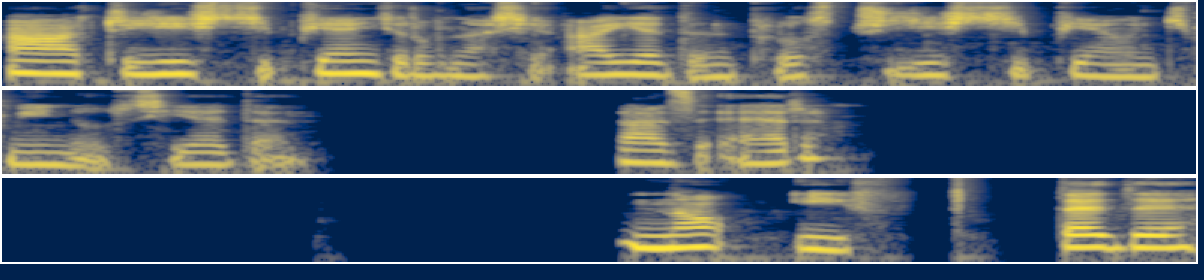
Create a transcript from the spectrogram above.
a 35 równa się A1 plus 35 minus 1 razy R. No i wtedy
